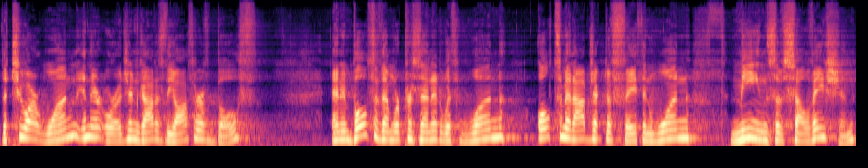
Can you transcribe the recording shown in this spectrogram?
The two are one in their origin. God is the author of both. And in both of them, we're presented with one ultimate object of faith and one means of salvation,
